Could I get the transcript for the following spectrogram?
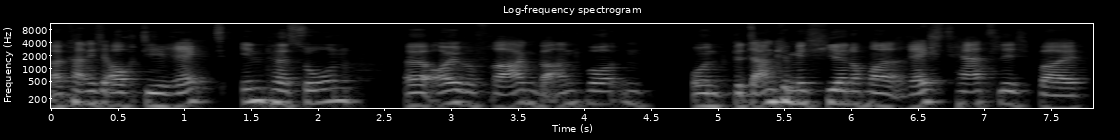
Da kann ich auch direkt in Person äh, eure Fragen beantworten und bedanke mich hier nochmal recht herzlich bei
